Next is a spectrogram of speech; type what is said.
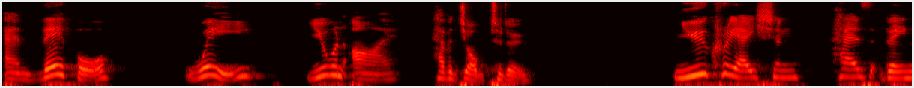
And therefore, we, you and I, have a job to do. New creation has been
